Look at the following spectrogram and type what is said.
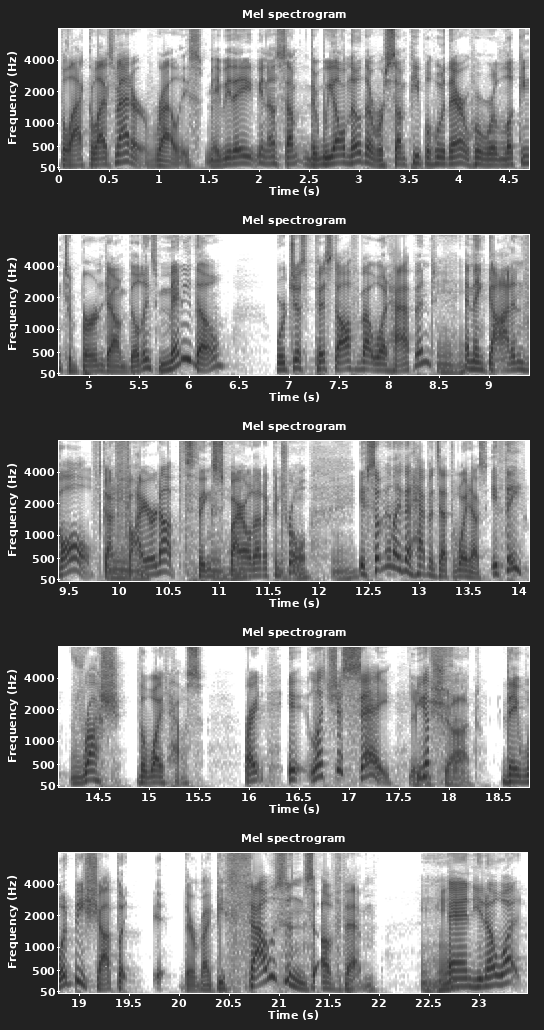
Black Lives Matter rallies. Maybe they, you know, some. We all know there were some people who were there who were looking to burn down buildings. Many, though, were just pissed off about what happened mm-hmm. and then got involved, got mm-hmm. fired up, things mm-hmm. spiraled out of control. Mm-hmm. Mm-hmm. If something like that happens at the White House, if they rush the White House, right? It, let's just say they'd be shot. They would be shot, but it, there might be thousands of them. Mm-hmm. And you know what?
